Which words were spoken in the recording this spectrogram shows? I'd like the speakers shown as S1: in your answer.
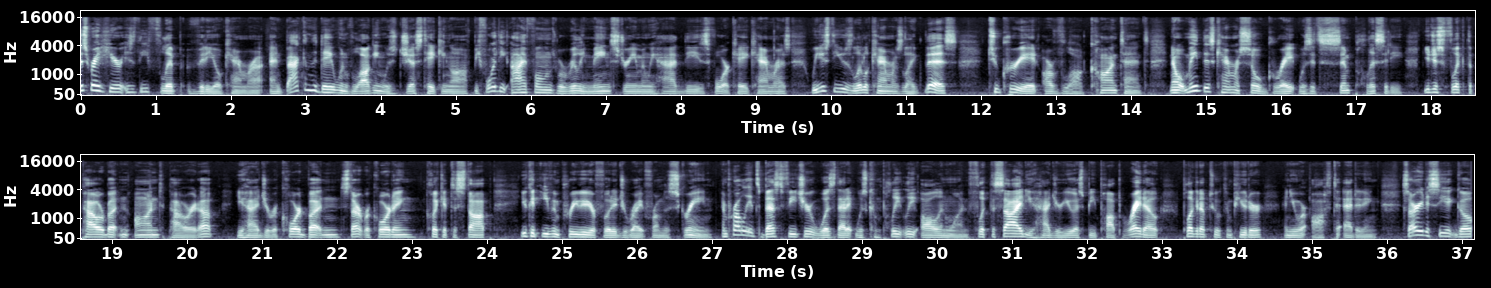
S1: This right here is the Flip video camera and back in the day when vlogging was just taking off, before the iPhones were really mainstream and we had these 4K cameras, we used to use little cameras like this to create our vlog content. Now what made this camera so great was its simplicity. You just flick the power button on to power it up, you had your record button, start recording, click it to stop, you could even preview your footage right from the screen. And probably its best feature was that it was completely all in one. Flick the side, you had your USB pop right out, plug it up to a computer, and you were off to editing. Sorry to see it go.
